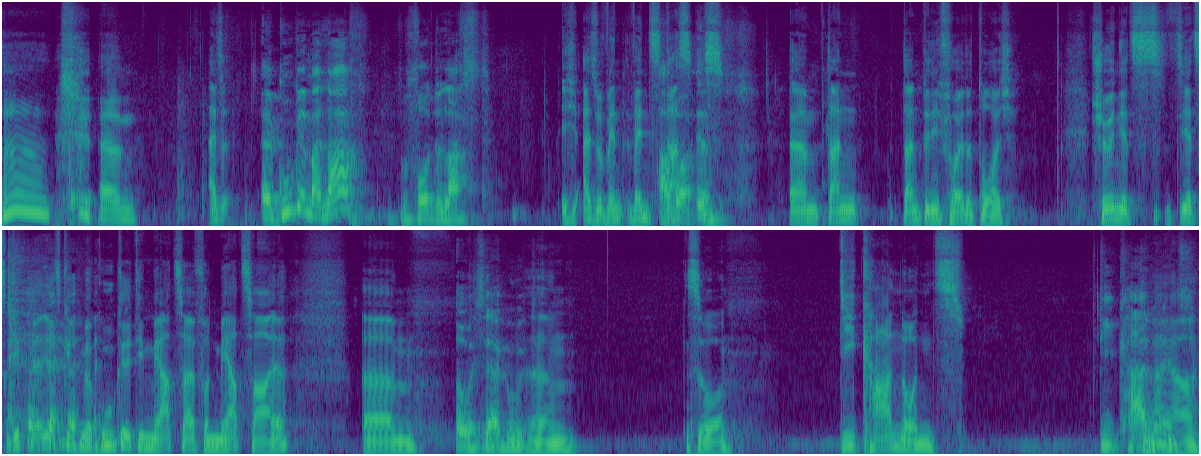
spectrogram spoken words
ähm, also äh, Google mal nach, bevor du lachst. Ich, also wenn es das äh, ist, ähm, dann, dann bin ich für heute durch. Schön, jetzt, jetzt, gibt mir, jetzt gibt mir Google die Mehrzahl von Mehrzahl. Ähm, oh, sehr gut. Ähm, so. Die Kanons. Die Kanons. Ja, ja.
